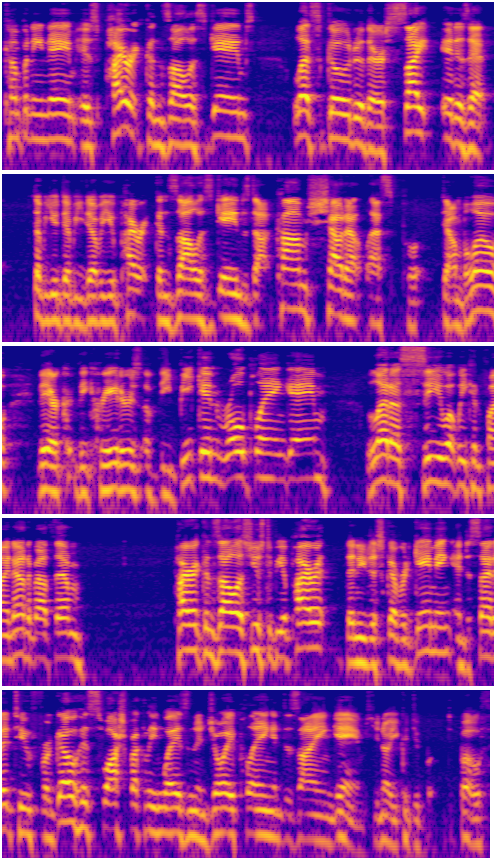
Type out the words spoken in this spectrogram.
company name is Pirate Gonzalez Games. Let's go to their site. It is at www.pirategonzalezgames.com. Shout out last down below. They are the creators of the Becaon role-playing game. Let us see what we can find out about them. Pirate Gonzalez used to be a pirate, then he discovered gaming and decided to forego his swashbuckling ways and enjoy playing and designing games. You know, you could do both.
